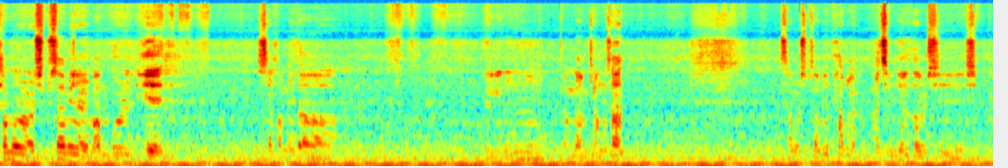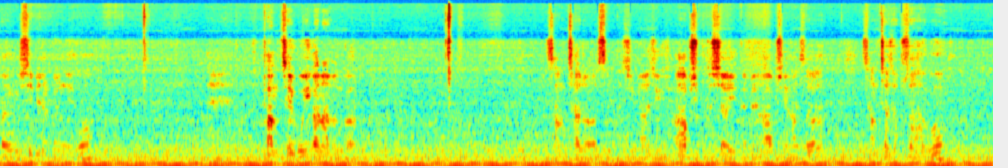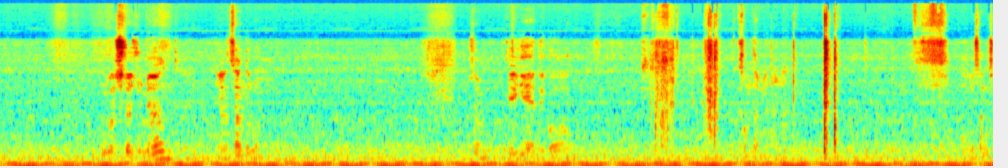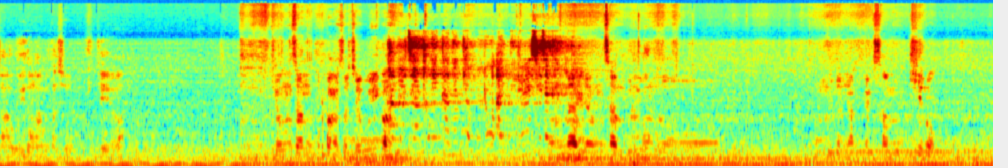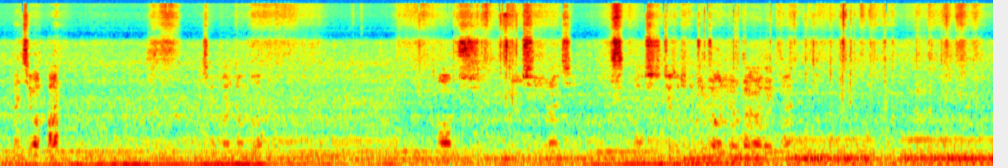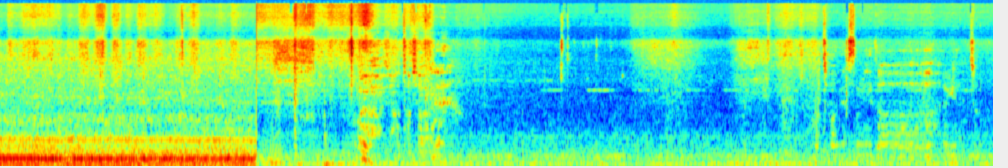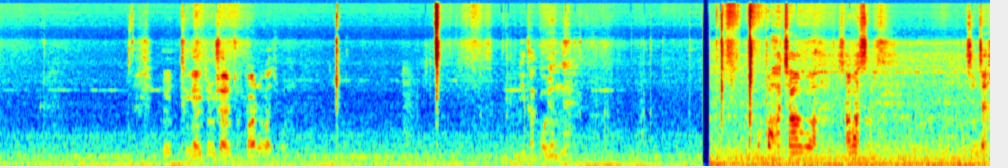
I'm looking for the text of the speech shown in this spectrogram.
3월 13일 만볼기에 시작합니다. 여기는 경남 경산 3월 13일 8월 아침 8시 18, 11분이고 네, 쿠팡 재고이가 나는 거 3차로 왔습니다. 지금 아직 9시부터 시작이기 때문에 9시에 가서 상차 접수하고 물건 실어주면 양산으로 좀 대기해야 되고 컵라면 하나 나중에 상차하고 이동하면 다시 올게요 경산 쿠팡에서 제구이가 경남. 양산 물금으로 갑니다. 약 103km 1시간 반 1시간 반 정도? 9시 10시 11시. 아씨 숨 집중하니까 빨리 가야 되겠네 아휴 자자자네 도착하겠습니다. 여기 자. 여기 특이하게 점시간이 좀 빠져가지고 니다 꼬였네. 호빵 하차하고 잡았습니다. 진짜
